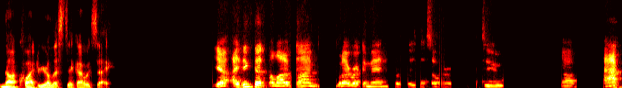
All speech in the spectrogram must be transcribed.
not quite realistic, I would say. Yeah, I think that a lot of times what I recommend for business owners is to uh, act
